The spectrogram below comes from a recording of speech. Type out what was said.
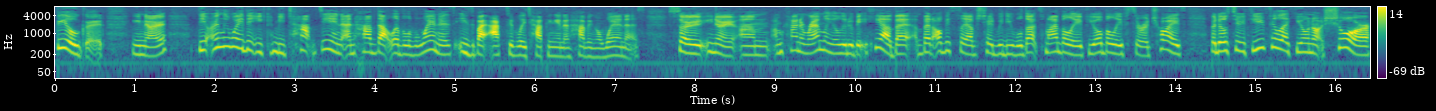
feel good you know the only way that you can be tapped in and have that level of awareness is by actively tapping in and having awareness. So, you know, um, I'm kind of rambling a little bit here, but but obviously I've shared with you. Well, that's my belief. Your beliefs are a choice. But also, if you feel like you're not sure,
